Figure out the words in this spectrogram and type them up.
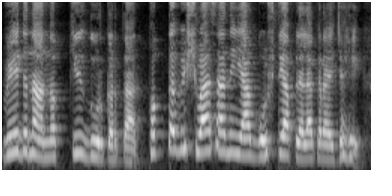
वेदना नक्कीच दूर करतात. फक्त विश्वासाने या गोष्टी आपल्याला करायच्या आहे.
